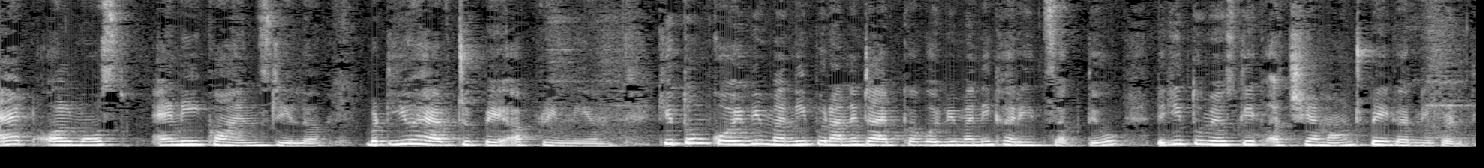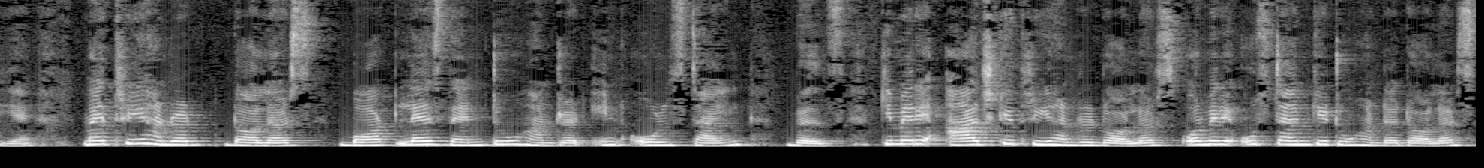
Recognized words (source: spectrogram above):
at almost any coins dealer but you have to pay a premium कि तुम कोई भी मनी पुराने टाइप का कोई भी मनी खरीद सकते हो, लेकिन तुम्हें उसकी एक अच्छी अमाउंट पे करनी पड़ती है। Hundred dollars bought less than two hundred in old bills कि मेरे आज के थ्री हंड्रेड डॉलर्स और मेरे उस टाइम के टू हंड्रेड डॉलर्स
